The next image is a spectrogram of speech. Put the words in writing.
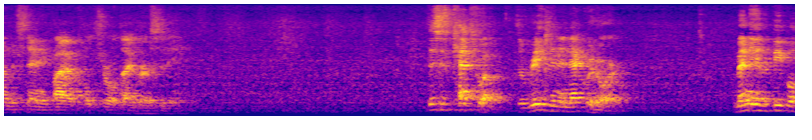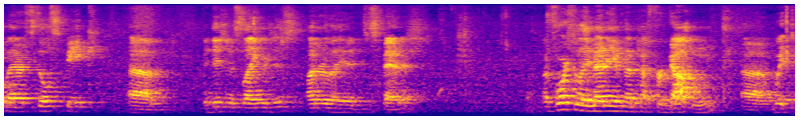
understanding biocultural diversity. This is Quechua, the region in Ecuador. Many of the people there still speak um, indigenous languages unrelated to Spanish. Unfortunately, many of them have forgotten uh, which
